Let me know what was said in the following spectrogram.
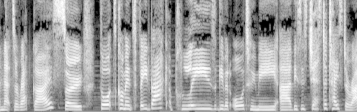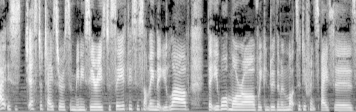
And that's a wrap, guys. So, thoughts, comments, feedback, please give it all to me. Uh, this is just a taster, right? This is just a taster of some mini series to see if this is something that you love, that you want more of. We can do them in lots of different spaces.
